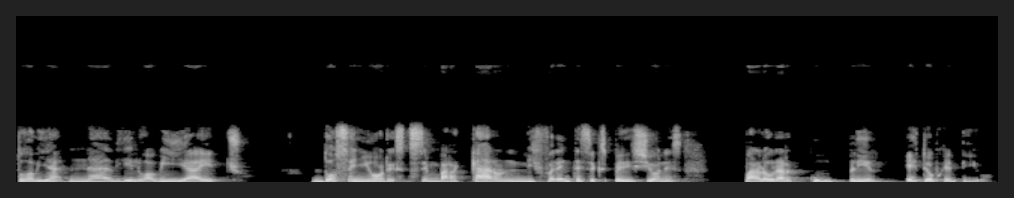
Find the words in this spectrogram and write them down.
Todavía nadie lo había hecho dos señores se embarcaron en diferentes expediciones para lograr cumplir este objetivo.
